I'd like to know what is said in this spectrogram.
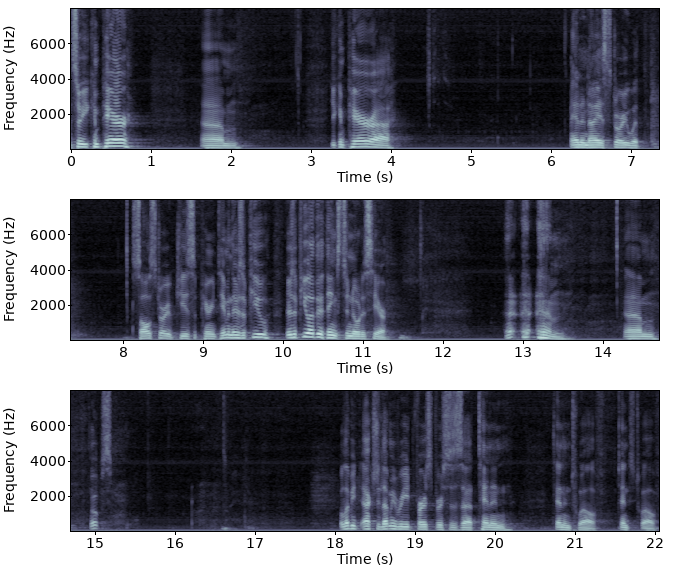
so you compare um, you compare uh, Ananias' story with Saul's story of Jesus appearing to him, and there's a few, there's a few other things to notice here. um, oops. Well, let me actually let me read first verses uh, 10 and 10 and 12, 10 to 12.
